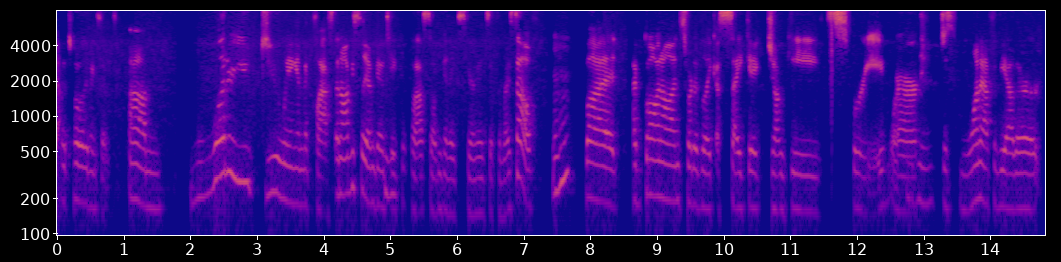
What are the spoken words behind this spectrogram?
Yeah. That totally makes sense. Um, what are you doing in the class? And obviously, I'm going to Mhm. take the class, so I'm going to experience it for myself. Mhm. But I've gone on sort of like a psychic junkie spree where Mhm. just one after the other.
